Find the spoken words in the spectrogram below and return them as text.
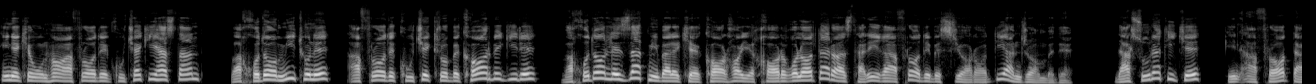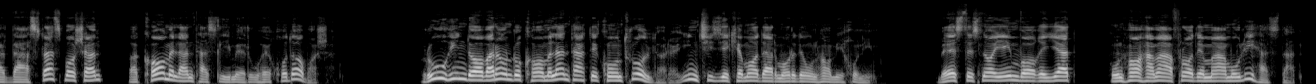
اینه که اونها افراد کوچکی هستند و خدا می‌تونه افراد کوچک رو به کار بگیره و خدا لذت می‌بره که کارهای خارق‌العاده رو از طریق افراد بسیار عادی انجام بده. در صورتی که این افراد در دسترس باشند و کاملا تسلیم روح خدا باشند. روح این داوران رو کاملا تحت کنترل داره. این چیزی که ما در مورد اونها می‌خونیم. به استثنای این واقعیت اونها همه افراد معمولی هستند.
